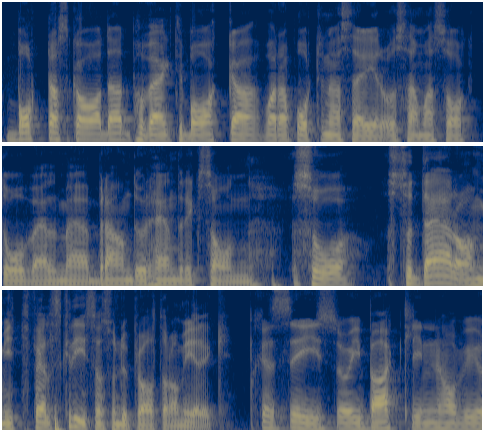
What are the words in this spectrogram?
borta skadad, på väg tillbaka, vad rapporterna säger. Och samma sak då väl med Brandur Henriksson. Så, så därav mittfältskrisen som du pratar om, Erik. Precis, och i backlinjen har vi ju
